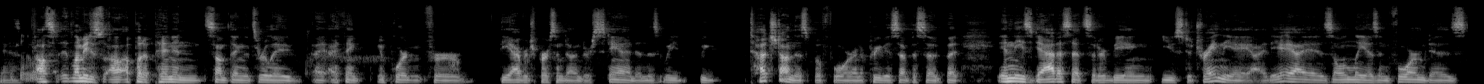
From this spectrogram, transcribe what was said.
yeah. I'll, let me just I'll, put a pin in something that's really I, I, think important for the average person to understand. And this we we touched on this before in a previous episode, but in these data sets that are being used to train the AI, the AI is only as informed as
